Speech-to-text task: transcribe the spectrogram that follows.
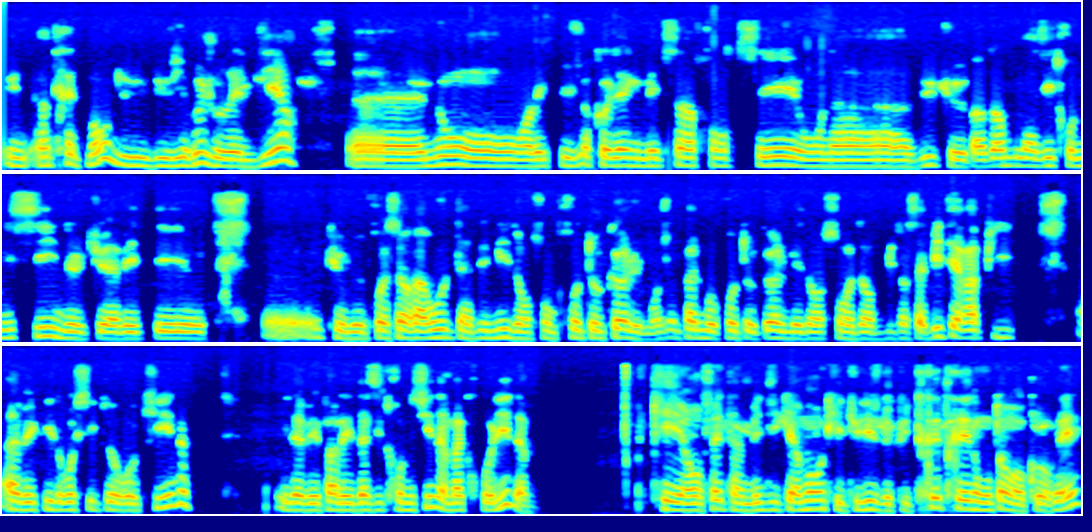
une, un traitement du, du virus, je voudrais le dire. Euh, nous, avec plusieurs collègues médecins français, on a vu que, par exemple, l'azithromycine qui avait été euh, euh, que le professeur Raoult avait mis dans son protocole, je j'aime pas le mot protocole, mais dans son dans, dans sa bithérapie avec l'hydroxychloroquine, il avait parlé d'azithromycine, un macrolide qui est en fait un médicament qui utilise depuis très très longtemps en Corée.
